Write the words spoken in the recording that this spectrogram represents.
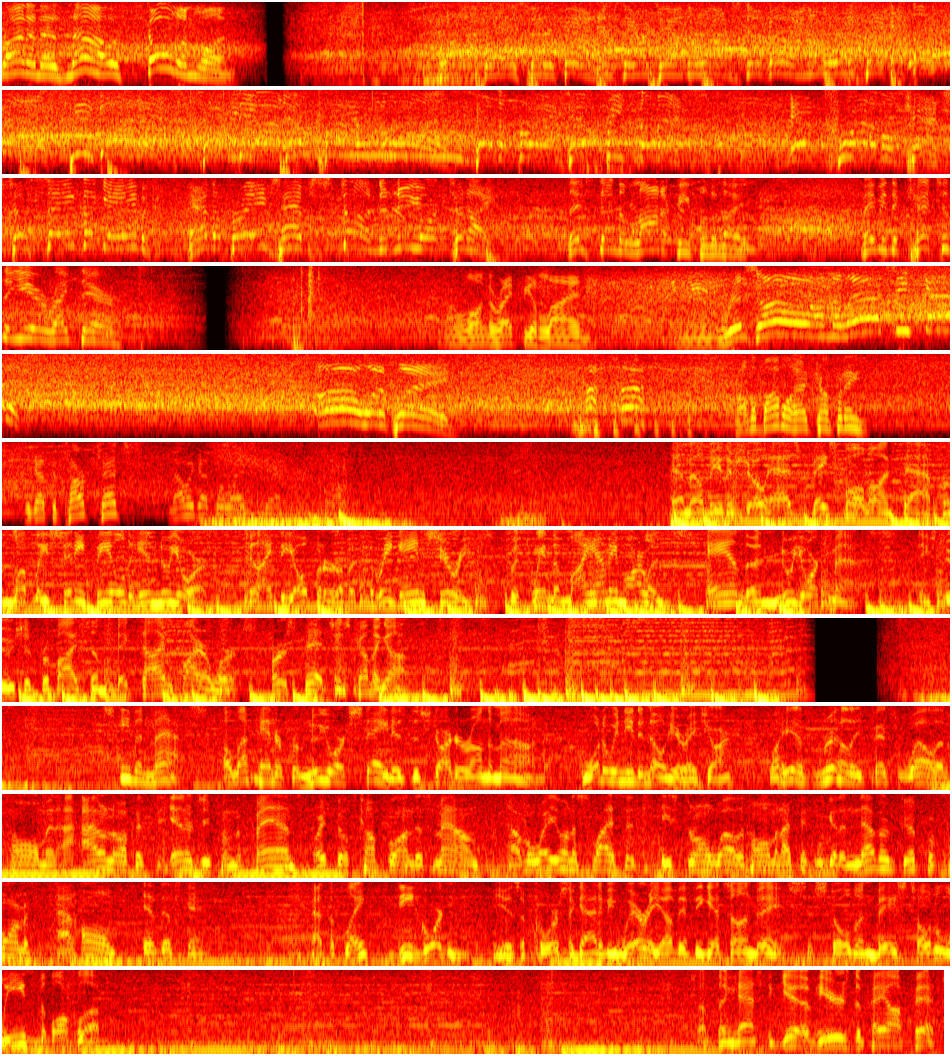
run and has now stolen one. Fly ball center field. Inciarte on the run. Still going on the right track at the wall. He got it! Inciarte caught it on the wall. And the Braves have beaten the Mets. Incredible catch to save the game. And the Braves have stunned New York tonight. They've stunned a lot of people tonight. Maybe the catch of the year right there. Along the right field line. And Rizzo on the ledge. He's got it. Oh, what a play. Call the bobblehead company. We got the tarp catch. Now we got the ledge catch. MLB The Show has baseball on tap from lovely Citi Field in New York. Tonight, the opener of a three-game series between the Miami Marlins and the New York Mets. These two should provide some big-time fireworks. First pitch is coming up. Steven Matz, a left-hander from New York State, is the starter on the mound. What do we need to know here, HR? Well, he has really pitched well at home, and I, I, don't know if it's the energy from the fans or he feels comfortable on this mound. However way you want to slice it, he's thrown well at home, and I think we'll get another good performance at home in this game. At the plate, Dee Gordon. He is, of course, a guy to be wary of if he gets on base. His stolen base total leads the ball club. Something has to give. Here's the payoff pitch.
